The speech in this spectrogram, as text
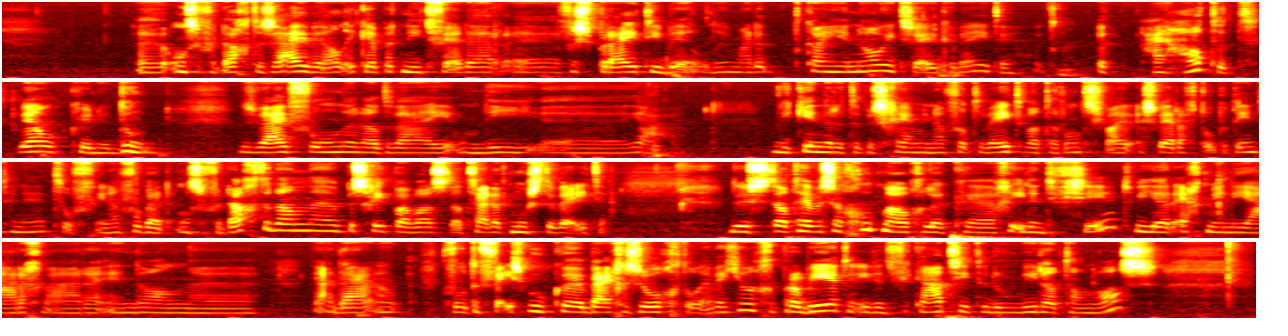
onze verdachte zei wel: Ik heb het niet verder verspreid, die beelden. Maar dat kan je nooit zeker weten. Het, het, hij had het wel kunnen doen. Dus wij vonden dat wij, om die, ja, die kinderen te beschermen, in ieder te weten wat er rondzwerft op het internet, of in ieder geval onze verdachte dan beschikbaar was, dat zij dat moesten weten. Dus dat hebben ze goed mogelijk uh, geïdentificeerd, wie er echt minderjarig waren. En dan uh, ja, daar bijvoorbeeld een Facebook bij gezocht. Weet je geprobeerd een identificatie te doen wie dat dan was.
